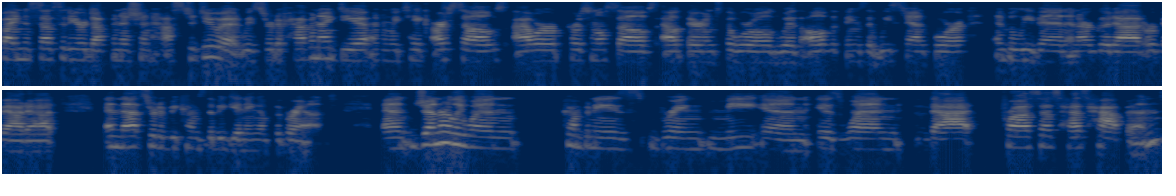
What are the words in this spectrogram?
by necessity or definition has to do it. We sort of have an idea and we take ourselves, our personal selves, out there into the world with all of the things that we stand for and believe in and are good at or bad at. And that sort of becomes the beginning of the brand. And generally, when companies bring me in, is when that process has happened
